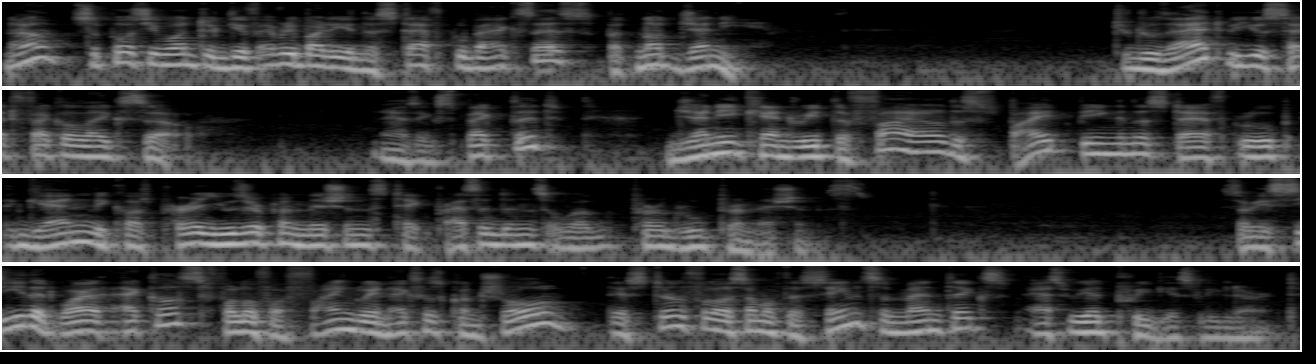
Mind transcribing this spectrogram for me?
Now, suppose you want to give everybody in the staff group access, but not Jenny. To do that, we use setfacl like so. As expected, Jenny can't read the file despite being in the staff group, again because per user permissions take precedence over per group permissions. So we see that while ACLs follow for fine-grained access control, they still follow some of the same semantics as we had previously learned.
